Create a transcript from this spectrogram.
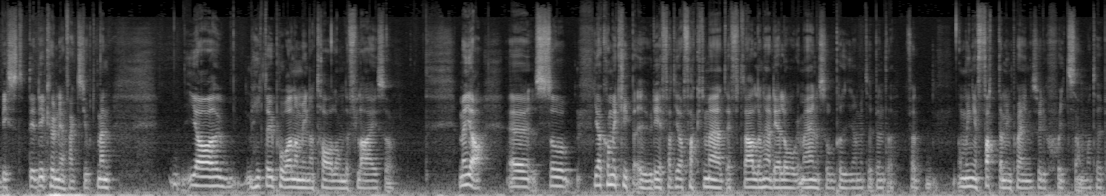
visst. Det, det kunde jag faktiskt gjort. Men jag hittar ju på alla mina tal on the fly så... Men ja. eh, Så jag kommer klippa ur det för att jag faktum är att efter all den här dialogen med henne så bryr jag mig typ inte. För att om ingen fattar min poäng så är det skitsamma typ.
